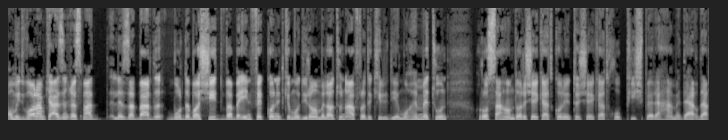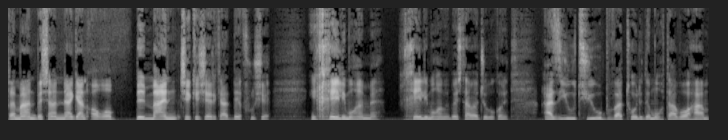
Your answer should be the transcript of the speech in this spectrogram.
امیدوارم که از این قسمت لذت برده باشید و به این فکر کنید که مدیر عاملاتون افراد کلیدی مهمتون رو سهامدار شرکت کنید تا شرکت خوب پیش بره همه دغدغه من بشن نگن آقا به من چه که شرکت بفروشه. این خیلی مهمه خیلی مهمه بهش توجه بکنید. از یوتیوب و تولید محتوا هم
